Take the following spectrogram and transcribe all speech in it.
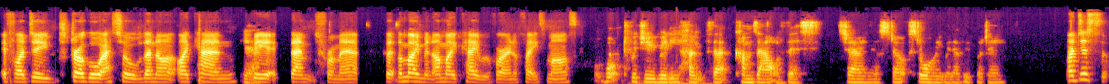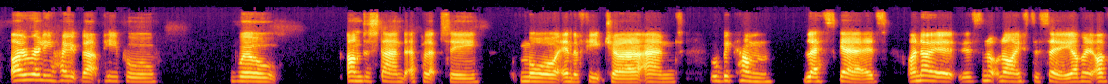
if I do struggle at all, then I, I can yeah. be exempt from it. But at the moment, I'm okay with wearing a face mask. what would you really hope that comes out of this sharing your st- story with everybody? I just, I really hope that people will understand epilepsy more in the future and will become less scared. I know it, it's not nice to see. I mean, I've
